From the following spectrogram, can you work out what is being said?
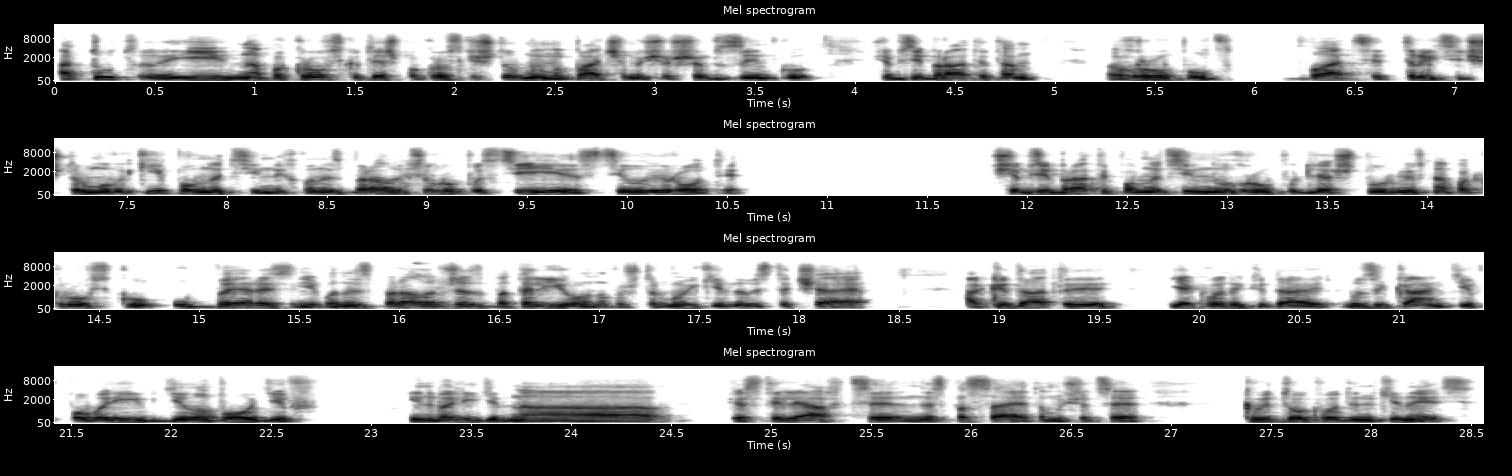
А тут е, і на Покровську теж Покровські штурми ми бачимо, що ще взимку, щоб зібрати там групу в 20-30 штурмовиків повноцінних, вони збирали цю групу з цієї з цілої роти. Щоб зібрати повноцінну групу для штурмів на Покровську у березні, вони збирали вже з батальйону, бо штурмовиків не вистачає. А кидати, як вони кидають, музикантів, поварів, діловодів, інвалідів на костелях, це не спасає, тому що це квиток в один кінець.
